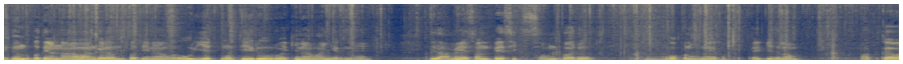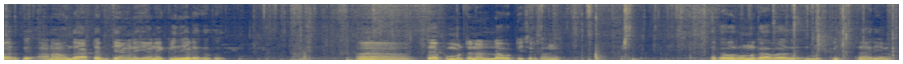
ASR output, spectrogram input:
இது வந்து பார்த்திங்கன்னா நான் வாங்கலை வந்து பார்த்திங்கன்னா ஒரு எட்நூற்றி இருபது ரூபாய்க்கு நான் வாங்கியிருந்தேன். இது அமேசான் பேசிக் சவுண்ட் பாரு ஓப்பன் பண்ணிடுறோம் பேக்கேஜெல்லாம் பக்காவாக இருக்குது ஆனால் வந்து அட்டைப்பட்டி அங்கே எங்கே கிழிஞ்சு கிடக்குது. டேப்பு மட்டும் நல்லா ஒட்டி வச்சுருக்காங்க. இந்த கவர் ஒன்றுக்கு ஆகாது நம்ம கிழிச்சு தான் அறியணும்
